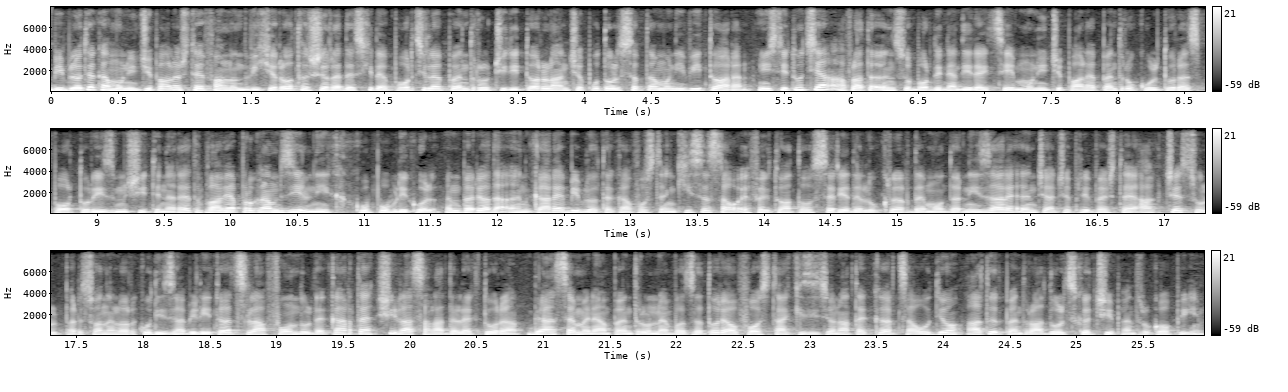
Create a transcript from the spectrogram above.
Biblioteca Municipală Ștefan Lundvihirot își redeschide porțile pentru cititori la începutul săptămânii viitoare. Instituția, aflată în subordinea Direcției Municipale pentru Cultură, Sport, Turism și Tineret, va avea program zilnic cu publicul. În perioada în care biblioteca a fost închisă, s-au efectuat o serie de lucrări de modernizare în ceea ce privește accesul persoanelor cu dizabilități la fondul de carte și la sala de lectură. De asemenea, pentru nevăzători au fost achiziționate cărți audio atât pentru adulți cât și pentru copii.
